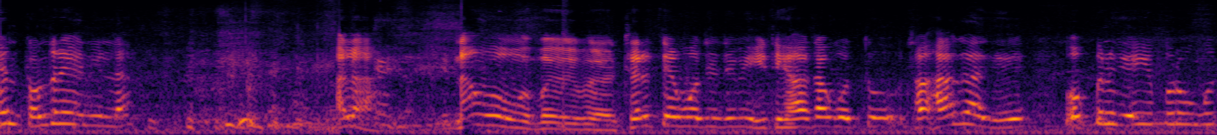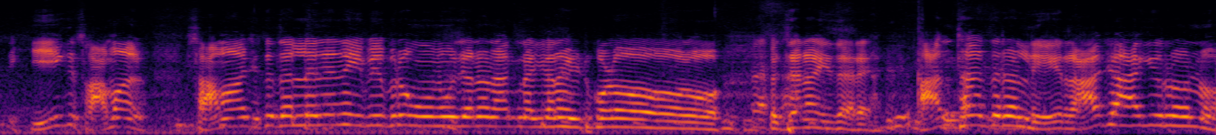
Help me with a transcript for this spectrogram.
ಏನು ತೊಂದರೆ ಏನಿಲ್ಲ. ಅಲ್ಲ, ನಾವು ಚರಿತ್ರೆ ಓದಿದ್ದೀವಿ, ಇತಿಹಾಸ ಗೊತ್ತು. ಸೊ ಹಾಗಾಗಿ ಒಬ್ಬನಿಗೆ ಇಬ್ಬರು ಮುದ್ದು ಹೀಗೆ ಸಾಮಾ ಸಾಮಾಜಿಕದಲ್ಲೇ ಇಬ್ಬಿಬ್ಬರು ಮೂರು ಜನ, ನಾಲ್ಕು ನಾಲ್ಕು ಜನ ಇಟ್ಕೊಳ್ಳೋ ಜನ ಇದ್ದಾರೆ. ಅಂಥದ್ರಲ್ಲಿ ರಾಜ ಆಗಿರೋನು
